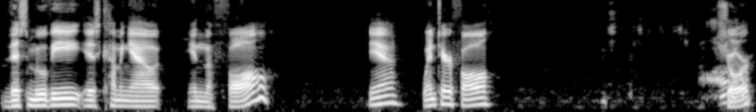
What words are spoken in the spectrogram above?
this movie is coming out in the fall. Yeah, winter, fall. Oh. Sure.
